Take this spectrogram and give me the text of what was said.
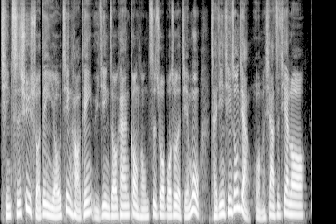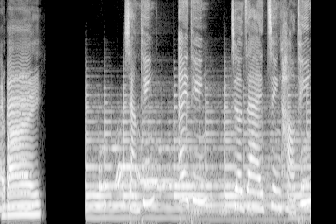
请持续锁定由静好听与镜周刊共同制作播出的节目《财经轻松讲》，我们下次见喽，拜拜。想听爱听，就在静好听。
